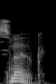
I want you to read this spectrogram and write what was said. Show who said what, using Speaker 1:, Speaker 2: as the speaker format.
Speaker 1: smoke.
